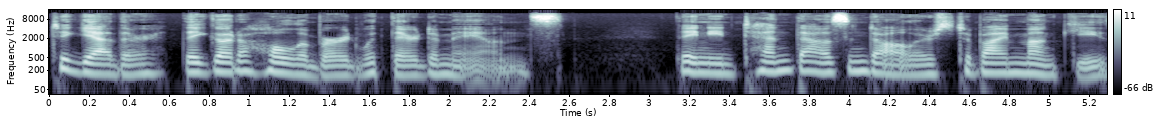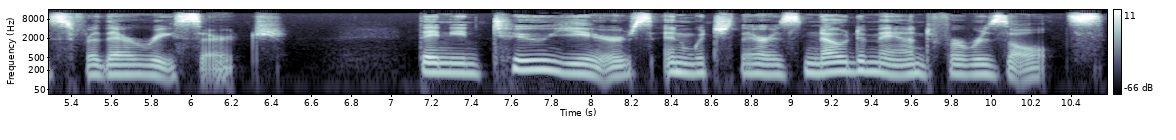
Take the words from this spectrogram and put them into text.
Together, they go to Holabird with their demands. They need $10,000 to buy monkeys for their research. They need two years in which there is no demand for results.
